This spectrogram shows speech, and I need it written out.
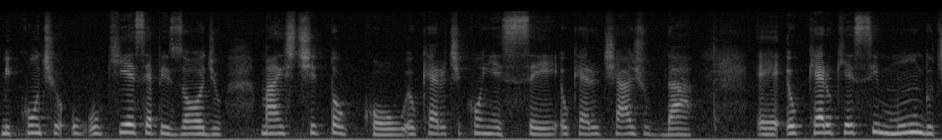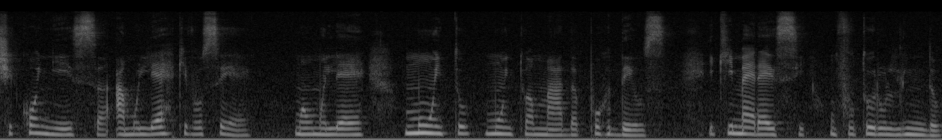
Me conte o, o que esse episódio mais te tocou. Eu quero te conhecer. Eu quero te ajudar. É, eu quero que esse mundo te conheça, a mulher que você é. Uma mulher muito, muito amada por Deus e que merece um futuro lindo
